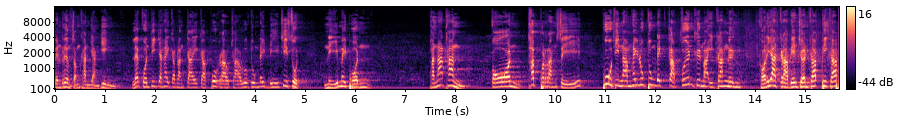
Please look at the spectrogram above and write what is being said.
เป็นเรื่องสำคัญอย่างยิ่ง และคนที่จะให้กำลังใจกับพวกเราชาวลูกทุ่งได้ดีที่สุด หนีไม่พ้นพนาท่านกรทัพพรังสี ผู้ที่นำให้ลูกทุ่งได้กลับฟื้นคืนมาอีกครั้งหนึ่ง ขออนุญาตกราบเรียนเชิญครับพี่ครับ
